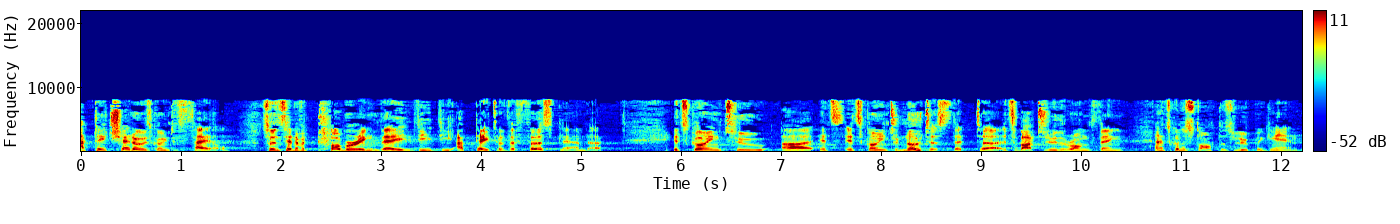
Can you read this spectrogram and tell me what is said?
update shadow is going to fail. So instead of it clobbering the, the, the update of the first lambda, it's going to, uh, it's, it's going to notice that uh, it's about to do the wrong thing, and it's going to start this loop again.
